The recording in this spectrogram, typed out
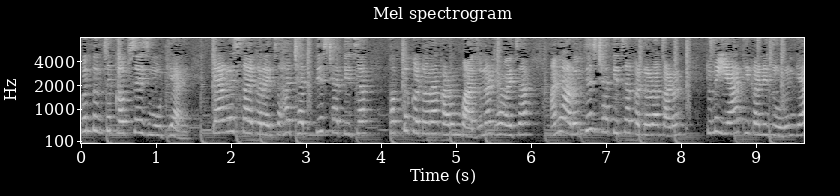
पण तुमचं कप साईज मोठी आहे. त्यावेळेस काय करायचं? हा छत्तीस छातीचा फक्त कटोरा काढून बाजूला ठेवायचा आणि अडतीस छातीचा कटोरा काढून तुम्ही या ठिकाणी जोडून घ्या.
